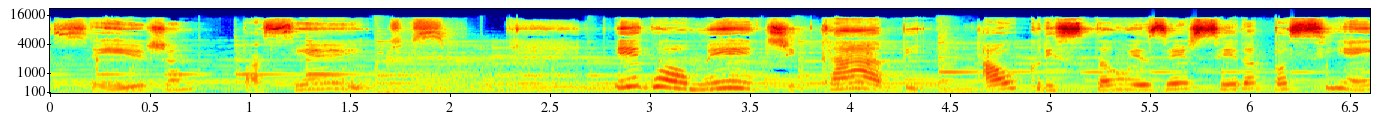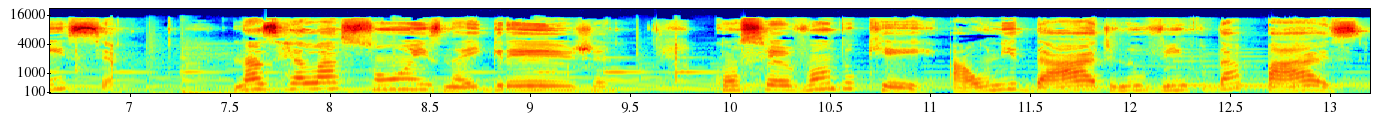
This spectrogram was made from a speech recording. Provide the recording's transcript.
Sejam pacientes. Igualmente, cabe ao cristão exercer a paciência nas relações na igreja, conservando o que? A unidade no vínculo da paz.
